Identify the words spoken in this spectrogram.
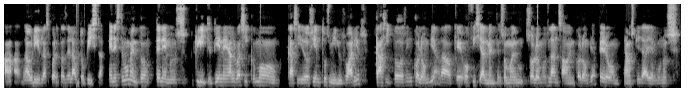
a abrir las puertas de la autopista. En este momento tenemos, Clitio tiene algo así como casi 200 mil usuarios, casi todos en Colombia, dado que oficialmente somos, solo hemos lanzado en Colombia, pero digamos que ya hay algunos,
